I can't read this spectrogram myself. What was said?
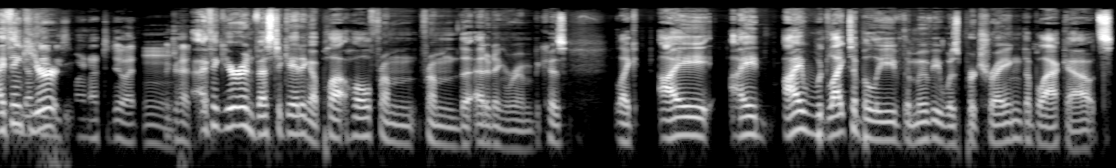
I think young you're. Smart not to do it. Mm. Go ahead. I think you're investigating a plot hole from from the editing room because like I I I would like to believe the movie was portraying the blackouts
